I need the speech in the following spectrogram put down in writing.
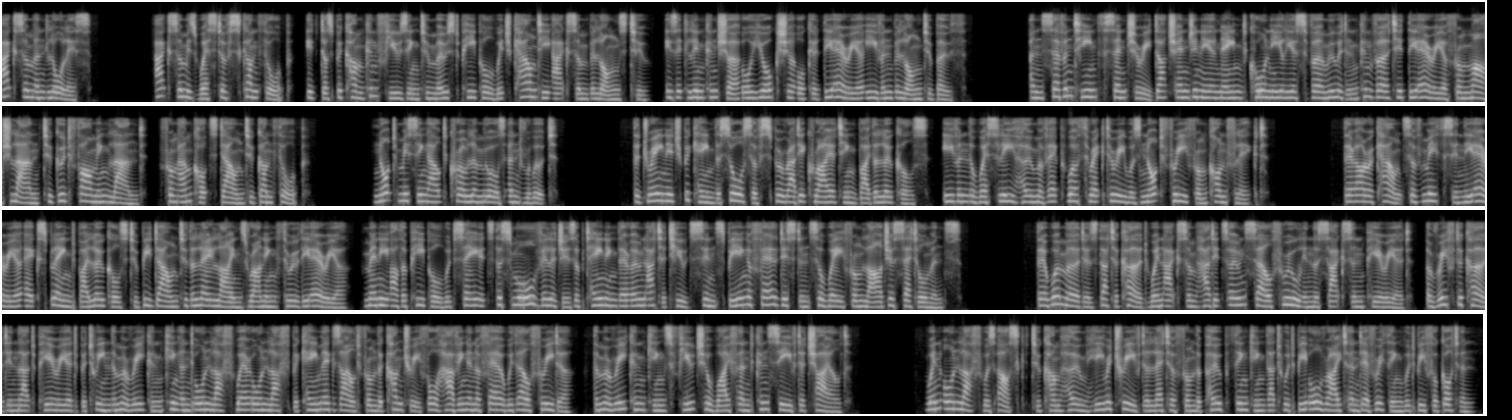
Axholme and Lawless. Axholme is west of Scunthorpe. It does become confusing to most people which county Axholme belongs to. Is it Lincolnshire or Yorkshire or could the area even belong to both? An 17th century Dutch engineer named Cornelius Vermuyden converted the area from marshland to good farming land, from Amcotts down to Gunthorpe. Not missing out Crowle Moors and Wroot. The drainage became the source of sporadic rioting by the locals, even the Wesley home of Epworth Rectory was not free from conflict. There are accounts of myths in the area explained by locals to be down to the ley lines running through the area. Many other people would say it's the small villages obtaining their own attitudes since being a fair distance away from larger settlements. There were murders that occurred when Axholme had its own self-rule in the Saxon period. A rift occurred in that period between the Mercian king and Ornulf where Ornulf became exiled from the country for having an affair with Elfrida, the Mercian king's future wife and conceived a child. When Ornulf was asked to come home he retrieved a letter from the Pope thinking that would be all right and everything would be forgotten.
